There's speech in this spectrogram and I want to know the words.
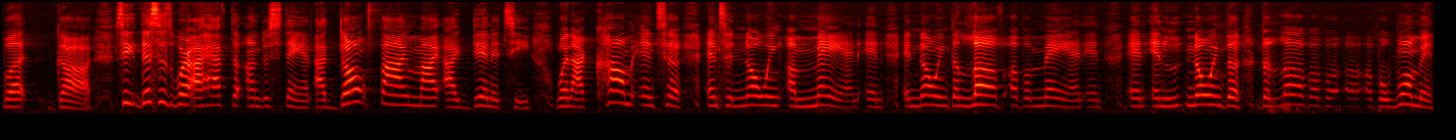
but God. See, this is where I have to understand. I don't find my identity when I come into, into knowing a man and, and knowing the love of a man and, and, and knowing the, the love of a, of a woman.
